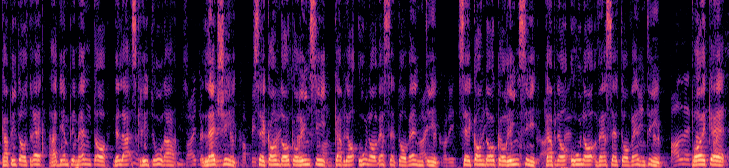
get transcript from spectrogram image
capitolo 3, adempimento della scrittura. Leggi secondo Corinzi, capitolo 1, versetto 20. Secondo Corinzi, capitolo 1, versetto 20. Alle Poiché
